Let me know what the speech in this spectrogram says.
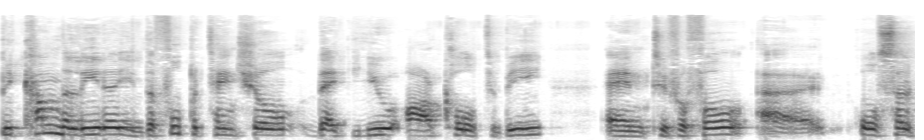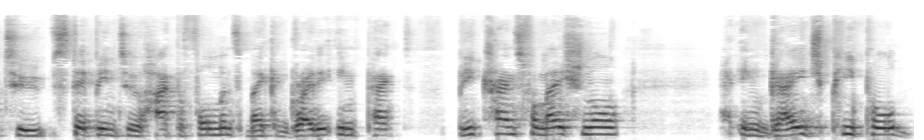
become the leader, the full potential that you are called to be and to fulfill. Uh, also, to step into high performance, make a greater impact, be transformational, engage people,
